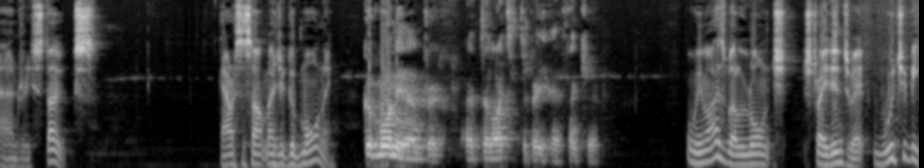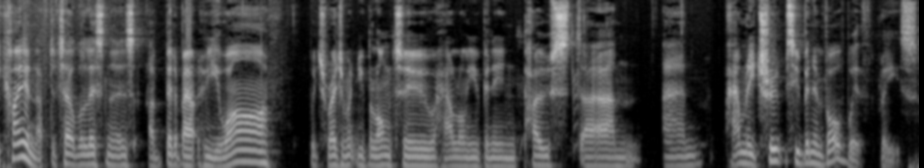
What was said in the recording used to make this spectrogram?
Andrew Stokes. Garrison Sergeant Major, good morning. Good morning, Andrew. Uh, delighted to be here. Thank you. We might as well launch straight into it. Would you be kind enough to tell the listeners a bit about who you are, which regiment you belong to, how long you've been in post, um, and how many troops you've been involved with, please.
